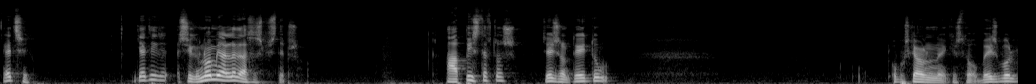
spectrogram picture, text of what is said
Έτσι. Γιατί, συγγνώμη, αλλά δεν θα σας πιστέψω. Απίστευτος Jason Tatum. Όπως κάνουν και στο baseball.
